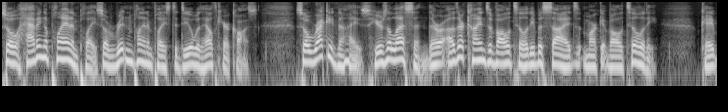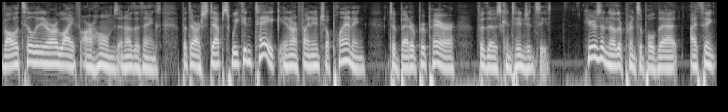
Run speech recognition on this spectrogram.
So, having a plan in place, a written plan in place to deal with healthcare costs. So, recognize here's a lesson there are other kinds of volatility besides market volatility. Okay, volatility in our life, our homes, and other things. But there are steps we can take in our financial planning to better prepare for those contingencies. Here's another principle that I think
